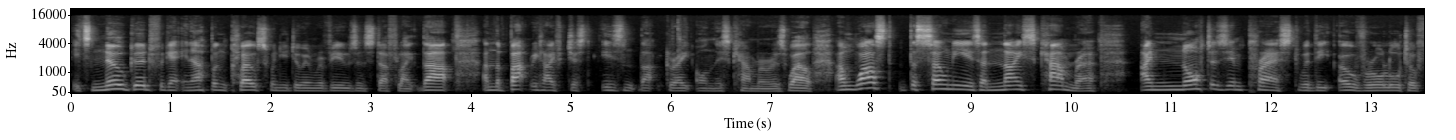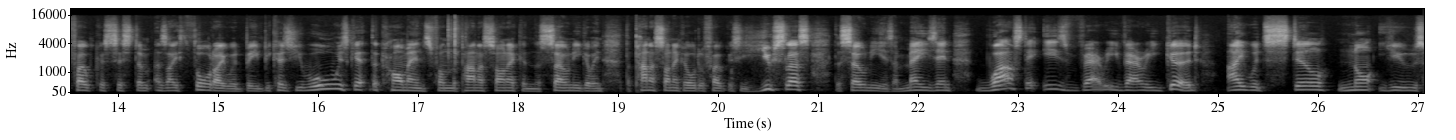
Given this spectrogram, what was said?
It's no good for getting up and close when you're doing reviews and stuff like that. And the battery life just isn't that great on this camera as well. And whilst the Sony is a nice camera, I'm not as impressed with the overall autofocus system as I thought I would be because you always get the comments from the Panasonic and the Sony going, the Panasonic autofocus is useless, the Sony is amazing. Whilst it is very, very good, I would still not use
